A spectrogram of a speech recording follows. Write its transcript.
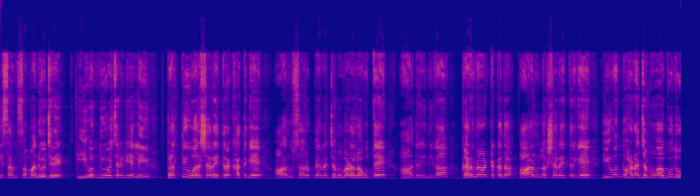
ಕಿಸಾನ್ ಸಮ್ಮಾನ್ ಯೋಜನೆ. ಈ ಒಂದು ಯೋಜನೆಯಲ್ಲಿ ಪ್ರತಿ ವರ್ಷ ರೈತರ ಖಾತೆಗೆ ಆರು ಸಾವಿರ ರೂಪಾಯಿನ ಜಮಾ ಮಾಡಲಾಗುತ್ತೆ. ಆದರೆ ಇದೀಗ ಕರ್ನಾಟಕದ ಆರು ಲಕ್ಷ ರೈತರಿಗೆ ಈ ಒಂದು ಹಣ ಜಮವಾಗುವುದು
